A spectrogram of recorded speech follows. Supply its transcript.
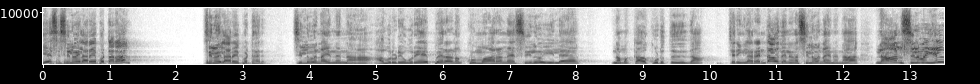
இயேசு சிலுவையில் அறையப்பட்டாரா? சிலுவையில் அறையப்பட்டார். சிலுவைன்னா என்னன்னா அவருடைய ஒரே பேரான குமாரனை சிலுவையில நமக்காக கொடுத்தது தான் சரிங்களா? ரெண்டாவது என்னன்னா சிலுவைன்னா என்னன்னா நான் சிலுவையில்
